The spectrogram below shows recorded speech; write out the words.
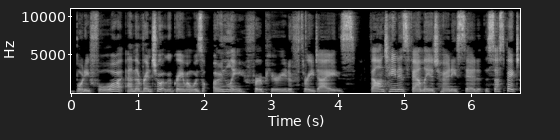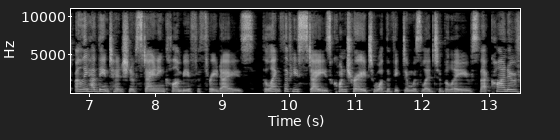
body for, and the rental agreement was only for a period of three days. Valentina's family attorney said the suspect only had the intention of staying in Colombia for three days. The length of his stay is contrary to what the victim was led to believe. So that kind of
